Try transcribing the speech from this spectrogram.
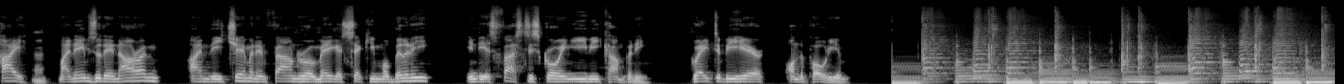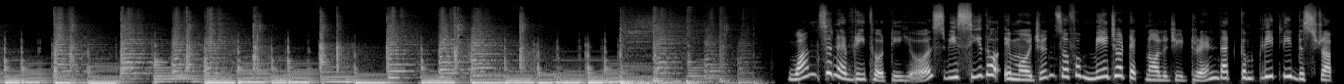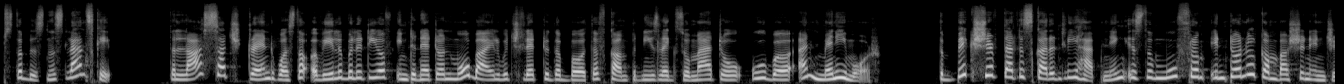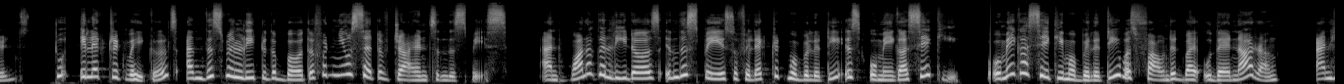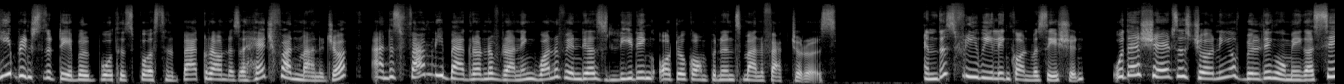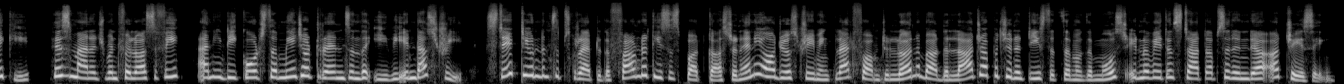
Hi, mm. my name's Uday Narang. I'm the chairman and founder of Omega Seiki Mobility, India's fastest growing EV company. Great to be here on the podium. Once in every 30 years, we see the emergence of a major technology trend that completely disrupts the business landscape. The last such trend was the availability of internet on mobile, which led to the birth of companies like Zomato, Uber, and many more. The big shift that is currently happening is the move from internal combustion engines to electric vehicles, and this will lead to the birth of a new set of giants in this space. And one of the leaders in this space of electric mobility is Omega Seiki, Omega Seiki Mobility was founded by Uday Narang, and he brings to the table both his personal background as a hedge fund manager and his family background of running one of India's leading auto components manufacturers. In this freewheeling conversation, Uday shares his journey of building Omega Seiki, his management philosophy, and he decodes the major trends in the EV industry. Stay tuned and subscribe to the Founder Thesis podcast on any audio streaming platform to learn about the large opportunities that some of the most innovative startups in India are chasing.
